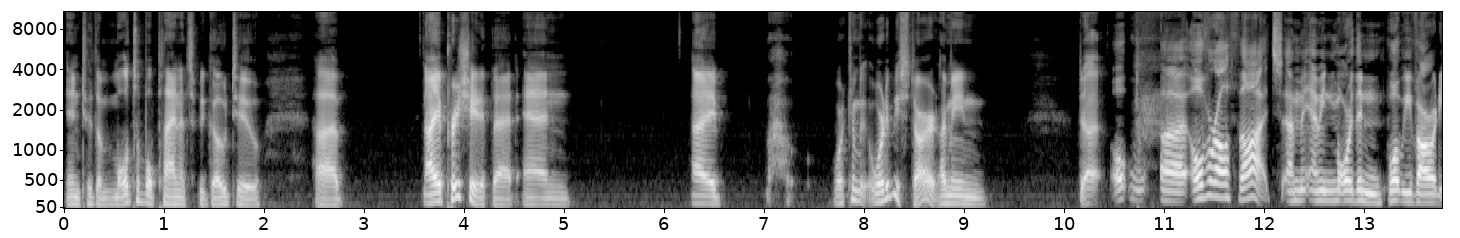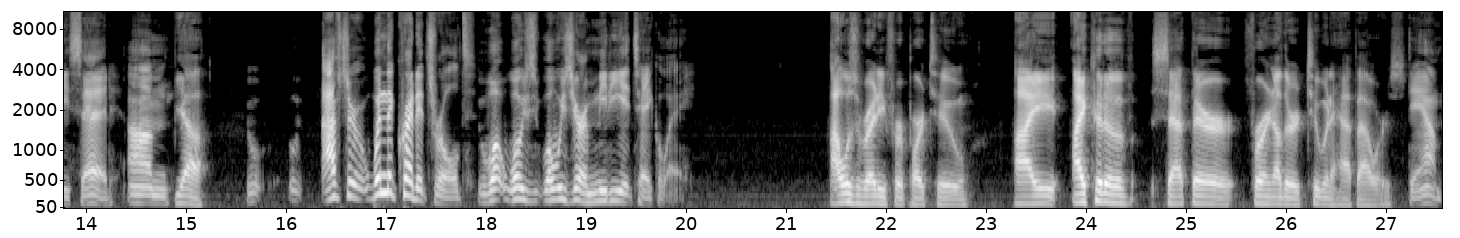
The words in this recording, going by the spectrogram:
into the multiple planets we go to. Uh i appreciated that. And i where can we where do we start i mean uh, Oh, uh, overall thoughts. I mean, I mean, more than what we've already said. Um, yeah after when the credits rolled, what was what was your immediate takeaway? I was ready for part two. I I could have sat there for another two and a half hours. Damn.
